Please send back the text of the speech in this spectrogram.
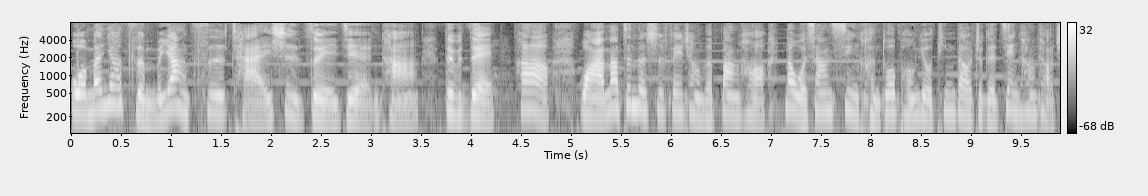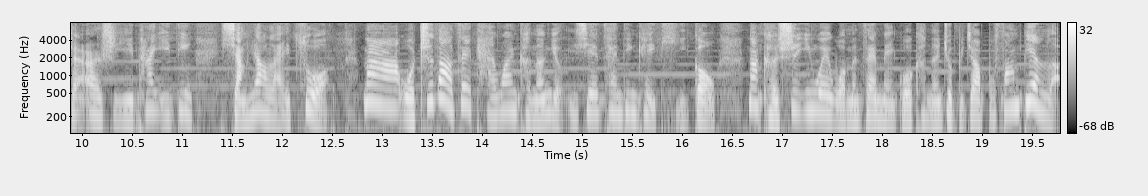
我们要怎么样吃才是最健康，对不对？哈，哇，那真的是非常的棒哈。那我相信很多朋友听到这个健康挑战二十一，他一定想要来做。那我知道在台湾可能有一些餐厅可以提供，那可是因为我们在美国可能就比较不方便了。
